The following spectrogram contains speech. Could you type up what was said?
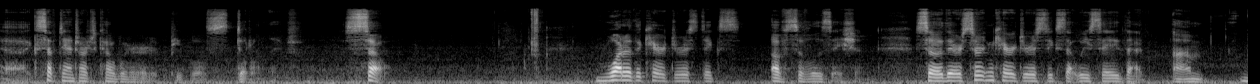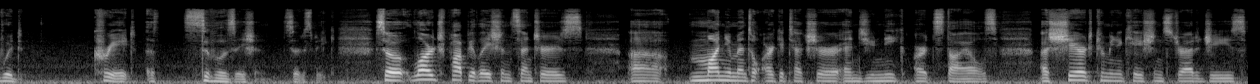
uh, except Antarctica, where people still don't live. So, what are the characteristics of civilization? So, there are certain characteristics that we say that um, would create a civilization, so to speak. So, large population centers, uh, monumental architecture and unique art styles, a shared communication strategies,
